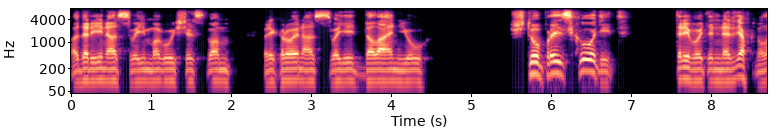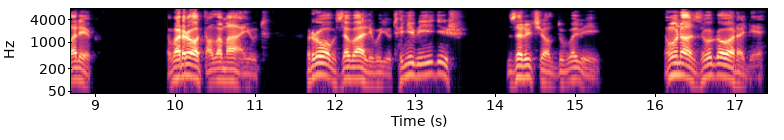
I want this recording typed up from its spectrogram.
Одари нас своим могуществом, прикрой нас своей доланью. — Что происходит? — требовательно рявкнул Олег. — Ворота ломают, ров заваливают, не видишь? — зарычал Дубовей. — У нас в городе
